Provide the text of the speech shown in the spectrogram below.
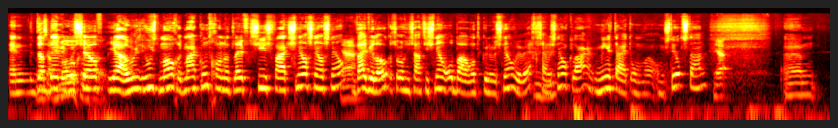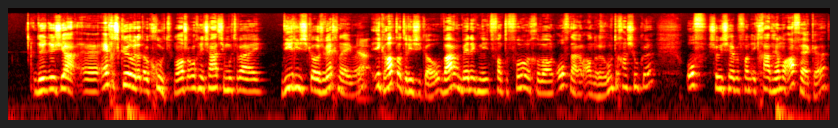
En dat dat neem ik mezelf. ook? Ja, hoe, hoe is het mogelijk? Maar het komt gewoon dat leveranciers vaak snel, snel, snel. Ja. Wij willen ook als organisatie snel opbouwen, want dan kunnen we snel weer weg. Zijn we Mhm. snel klaar. Meer tijd om, eh, om stil te staan. Ja, dus, dus ja, eh, ergens keuren we dat ook goed. Maar als organisatie moeten wij die risico's wegnemen. Ja. Ik had dat risico. Waarom ben ik niet van tevoren gewoon of naar een andere route gaan zoeken. Of zoiets hebben van ik ga het helemaal afhekken.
